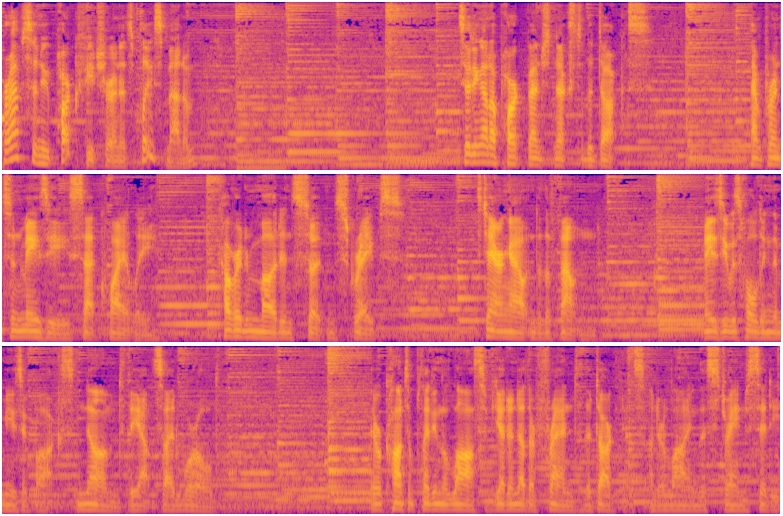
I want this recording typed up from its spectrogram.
Perhaps a new park feature in its place, madam. Sitting on a park bench next to the ducks, Temperance and Maisie sat quietly, covered in mud and soot and scrapes, staring out into the fountain. Maisie was holding the music box, numb to the outside world. They were contemplating the loss of yet another friend to the darkness underlying this strange city.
